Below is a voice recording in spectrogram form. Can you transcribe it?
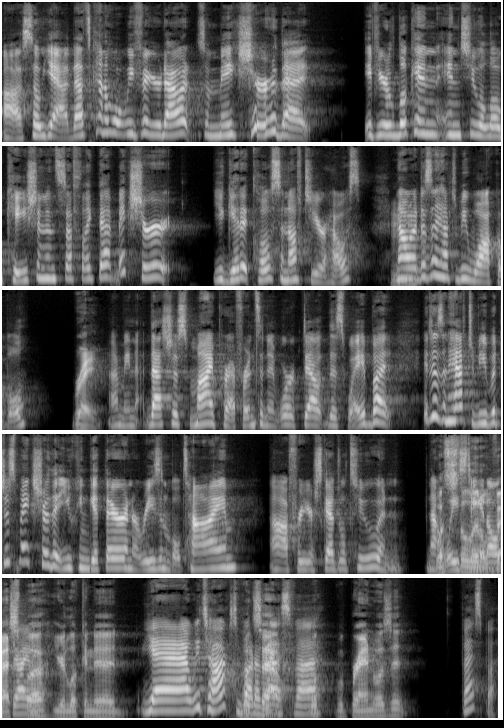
Uh, so yeah, that's kind of what we figured out. So make sure that if you're looking into a location and stuff like that, make sure you get it close enough to your house. Now, Mhm. it doesn't have to be walkable. right. I mean, that's just my preference and it worked out this way, but it doesn't have to be. But just make sure that you can get there in a reasonable time uh, for your schedule too and not What's the wasting it all Vespa driving. you're looking to? Yeah, we talked about What's a that? Vespa. What, what brand was it? Vespa.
